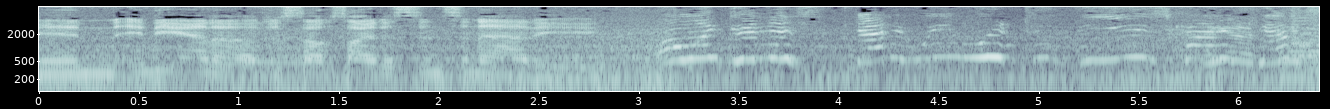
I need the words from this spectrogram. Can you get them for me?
In Indiana, just outside of Cincinnati. Oh my goodness, Daddy, we went to these kind of campsites.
